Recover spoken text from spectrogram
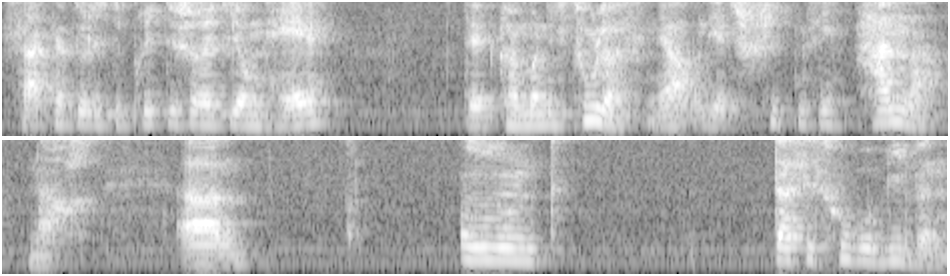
sagt natürlich die britische Regierung, hey, das können wir nicht zulassen. Ja, und jetzt schicken sie Hannah nach. Ähm, und das ist Hugo Weaving.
